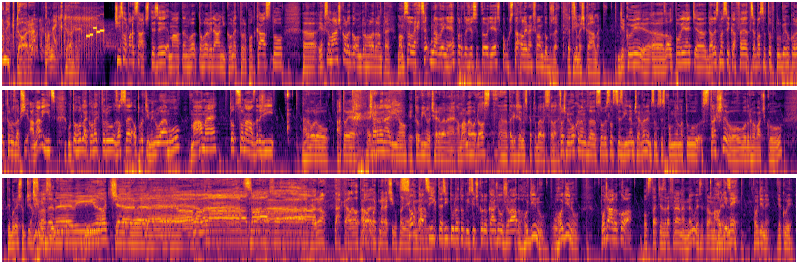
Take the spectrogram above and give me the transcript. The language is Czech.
Konektor. Konektor. Číslo 54 má tenhle, tohle vydání Konektor podcastu. Uh, jak se máš, kolego Ondro Halebrante? Mám se lehce unaveně, protože si toho děje spousta, ale jinak se mám dobře. Petře Meškáne. Děkuji uh, za odpověď. Uh, dali jsme si kafe, třeba se to v průběhu konektoru zlepší. A navíc u tohohle konektoru zase oproti minulému máme to, co nás drží nad vodou a to je červené víno. Je to víno červené a máme ho dost, eh, takže dneska to bude veselé. Což mimochodem v souvislosti s vínem červeným jsem si vzpomněl na tu strašlivou odrhovačku. Ty budeš určitě Slazené víno červené, já mám rád No, tak ale od toho ale pojďme radši úplně Jsou tací, kteří tuhle tu písničku dokážou řvát hodinu. Hodinu. Pořád dokola. V podstatě s refrénem. Neuvěřitelná Hodiny. Věc. Hodiny, děkuji.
